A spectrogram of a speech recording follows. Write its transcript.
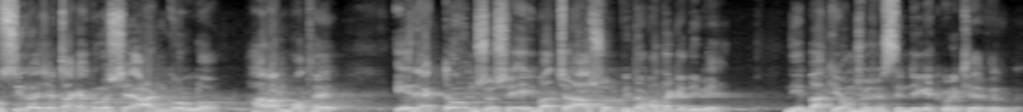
ওসিলা যে টাকাগুলো সে আর্ন করল হারাম পথে, এর একটা অংশ সে এই বাচ্চার আসল পিতামাতাকে দিবে। দিয়ে বাকি অংশ সে সিন্ডিকেট করে খেয়ে ফেলবে।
